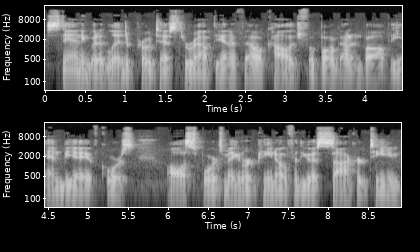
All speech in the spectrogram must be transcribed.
standing, but it led to protests throughout the NFL. College football got involved. The NBA, of course, all sports. Megan Rapinoe for the U.S. soccer team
